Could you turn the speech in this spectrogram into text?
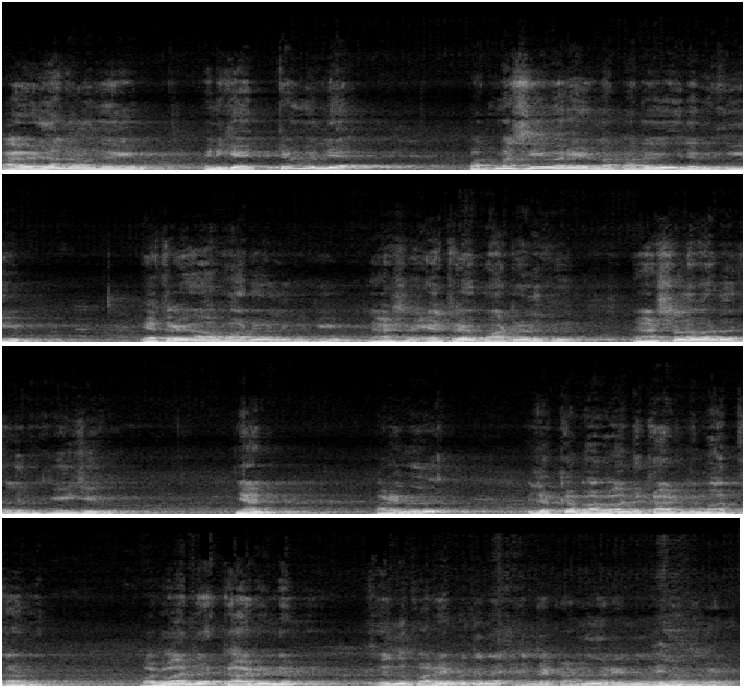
ആ എഴുതാൻ തുടങ്ങുകയും എനിക്ക് ഏറ്റവും വലിയ പത്മശ്രീ വരെയുള്ള പദവി ലഭിക്കുകയും എത്രയോ അവാർഡുകൾ ലഭിക്കുകയും നാഷണൽ എത്രയോ പാട്ടുകൾക്ക് നാഷണൽ അവാർഡ് വരെ ലഭിക്കുകയും ചെയ്തു. ഞാൻ പറയുന്നത് ഇതൊക്കെ ഭഗവാന്റെ കാരുണ്യം മാത്രമാണ്. ഭഗവാന്റെ കാരുണ്യം എന്ന് പറയുമ്പോൾ തന്നെ എന്റെ കണ്ണ് നിറയുന്നതാണ് കാര്യം.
